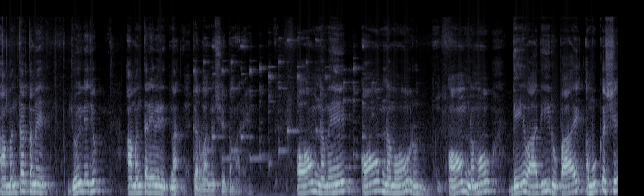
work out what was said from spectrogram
આ મંતર તમે જોઈ લેજો. આ મંતર એવી રીતના કરવાનું છે તમારે. ઓમ નમે, ઓમ નમો ઓમ નમો દેવ આદિ રૂપાય અમુકશ્ય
